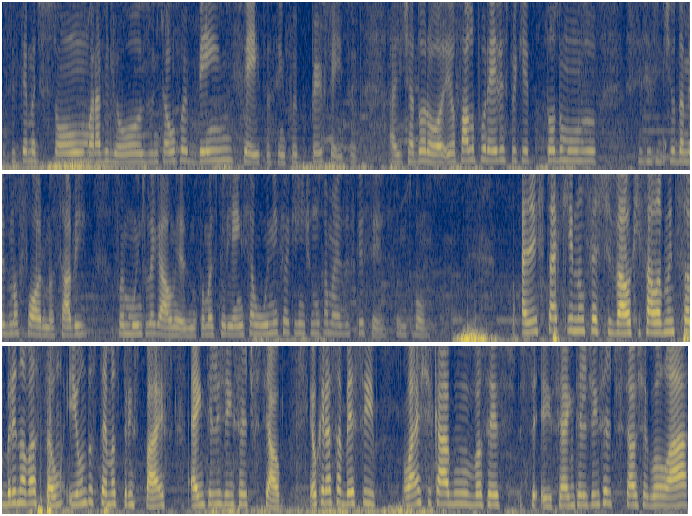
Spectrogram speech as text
o sistema de som maravilhoso, então foi bem feito, assim, foi perfeito. A gente adorou. Eu falo por eles porque todo mundo se, se sentiu da mesma forma, sabe? Foi muito legal mesmo. Foi uma experiência única que a gente nunca mais vai esquecer. Foi muito bom. A gente está aqui num festival que fala muito sobre inovação e um dos temas principais é a inteligência artificial. Eu queria saber se lá em Chicago vocês, se, se a inteligência artificial chegou lá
